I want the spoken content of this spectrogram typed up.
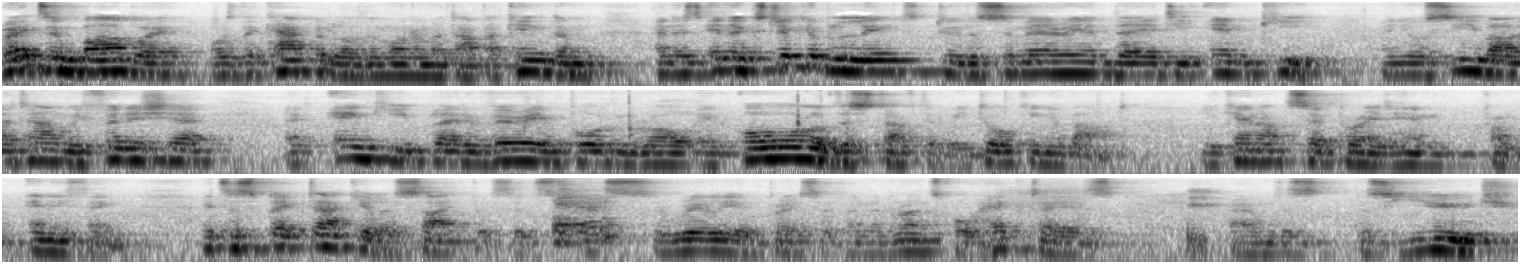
Great Zimbabwe was the capital of the Monomotapa kingdom and is inextricably linked to the Sumerian deity Enki. And you'll see by the time we finish here that Enki played a very important role in all of the stuff that we're talking about. You cannot separate him from anything. It's a spectacular site, this. It's, it's really impressive, and it runs for hectares. Um, this, this huge,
